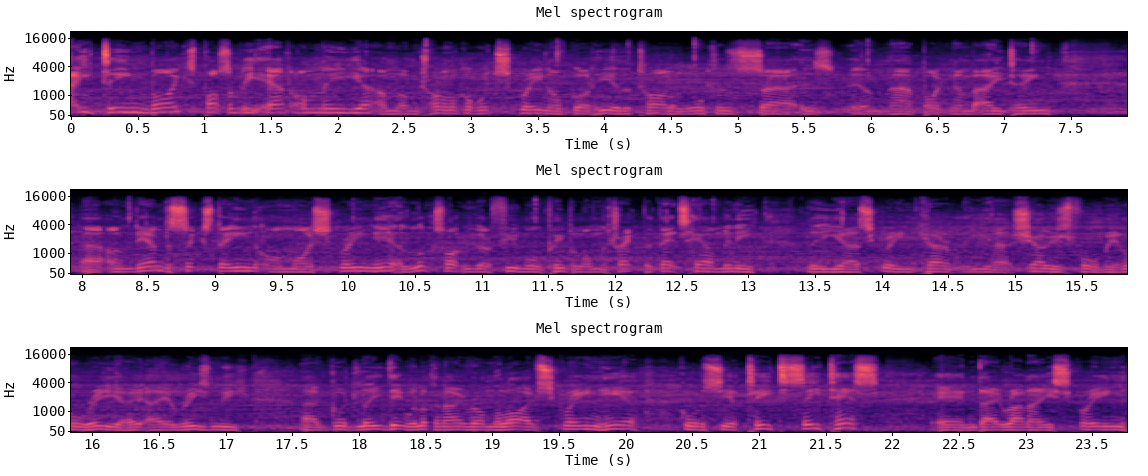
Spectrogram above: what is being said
18 bikes possibly out on the. Uh, I'm, I'm, trying to look at which screen I've got here. The Tyler Waters uh, is on uh, bike number 18. Uh, I'm down to 16 on my screen there. It looks like we've got a few more people on the track, but that's how many the uh, screen currently uh, shows for me. And already a, a reasonably uh, good lead there. We're looking over on the live screen here, courtesy of CTAS, and they run a screen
